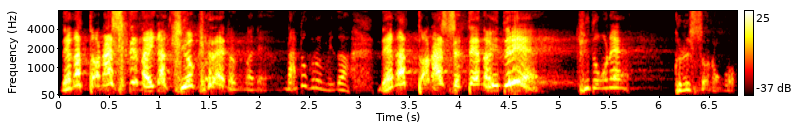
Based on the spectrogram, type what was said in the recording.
내가 떠났을 때 너희가 기억해라 이런 거냐 나도 그럽니다. 내가 떠났을 때 너희들이 기도원에 글을 써놓고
